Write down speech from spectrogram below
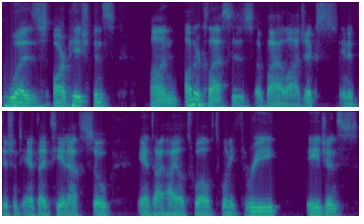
was Are patients on other classes of biologics in addition to anti TNF, so anti IL 12 23 agents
